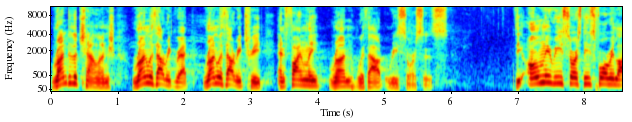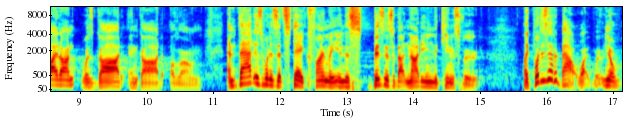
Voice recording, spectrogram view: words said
Run to the challenge, run without regret, run without retreat, and finally, run without resources. The only resource these four relied on was God and God alone. And that is what is at stake finally in this business about not eating the king's food. Like, what is that about? Why, you know,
